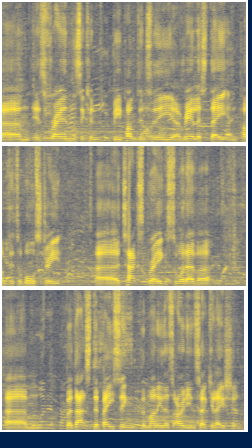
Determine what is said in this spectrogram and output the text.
um, its friends. It can be pumped into the uh, real estate and pumped into Wall Street, uh, tax breaks, whatever. Um, but that's debasing the money that's already in circulation.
